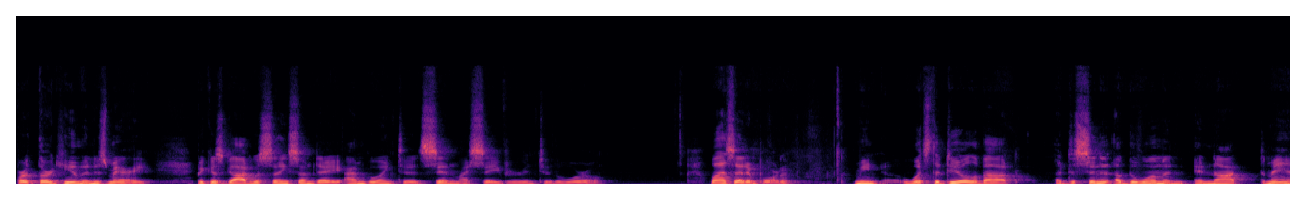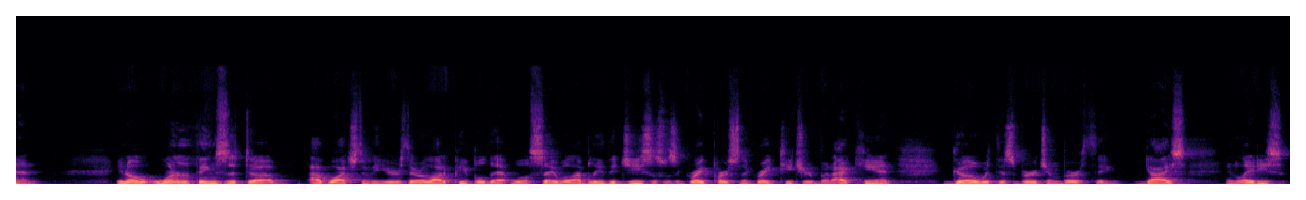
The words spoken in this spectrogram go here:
third human, is Mary, because God was saying, "Someday I'm going to send my Savior into the world." Why is that important? I mean, what's the deal about a descendant of the woman and not the man? You know, one of the things that uh, I've watched through the years, there are a lot of people that will say, Well, I believe that Jesus was a great person, a great teacher, but I can't go with this virgin birth thing. Guys and ladies,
